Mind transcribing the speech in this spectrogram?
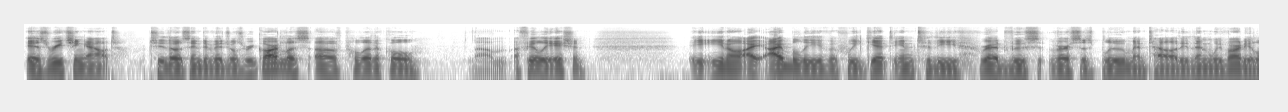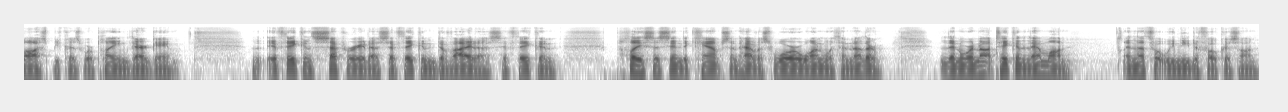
is reaching out to those individuals, regardless of political um, affiliation. You know, I, I believe if we get into the red versus blue mentality, then we've already lost because we're playing their game. If they can separate us, if they can divide us, if they can place us into camps and have us war one with another, then we're not taking them on. And that's what we need to focus on.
